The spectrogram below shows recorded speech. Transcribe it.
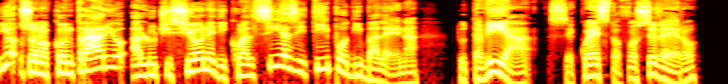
Io sono contrario all'uccisione di qualsiasi tipo di balena, Tuttavia, se questo fosse vero,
